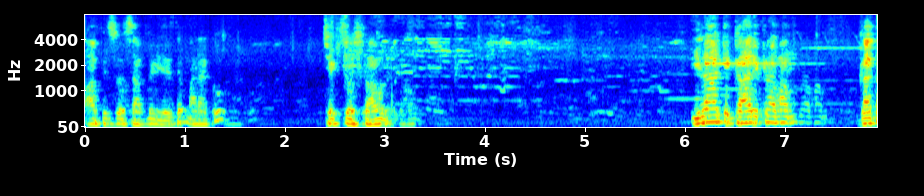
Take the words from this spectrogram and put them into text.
ఆఫీస్లో సబ్మిట్ చేస్తే మనకు చెక్స్ వస్తా ఇలాంటి కార్యక్రమం గత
